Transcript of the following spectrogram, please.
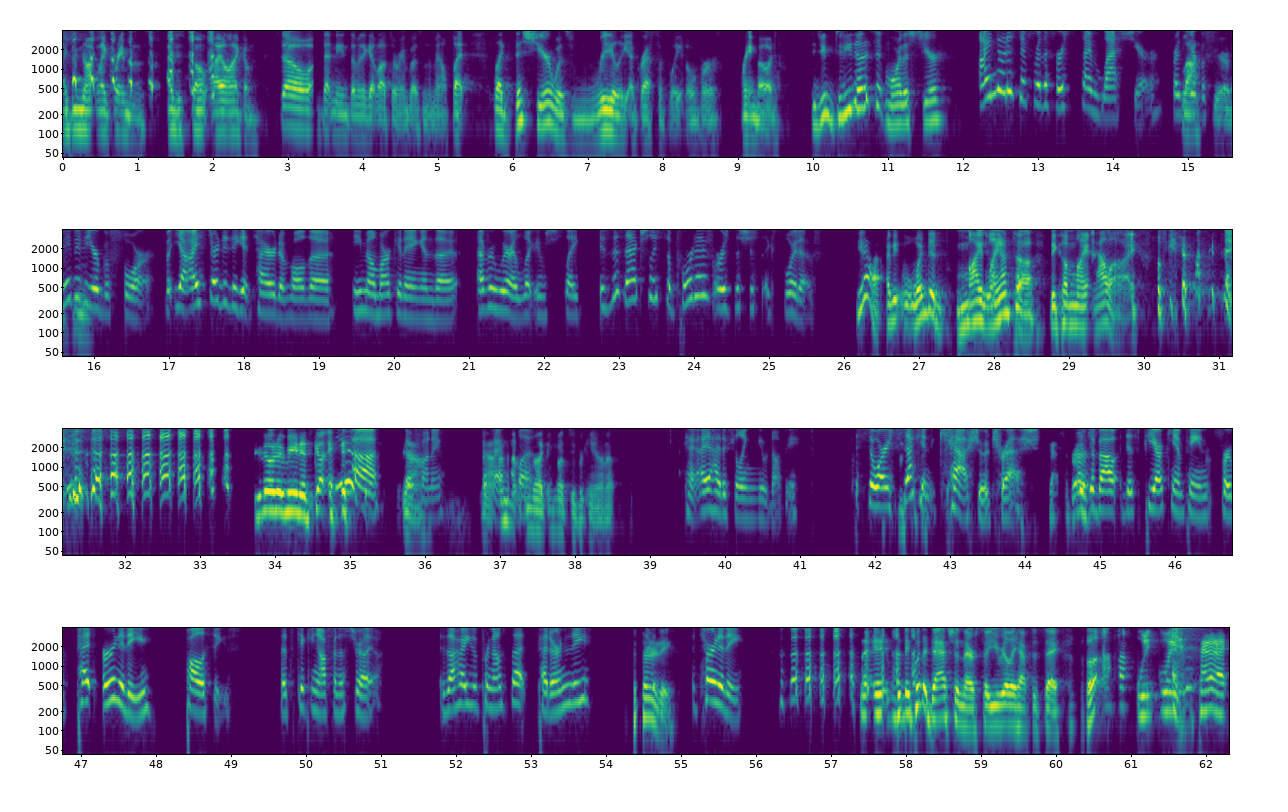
I do not like rainbows. I just don't i don't like them so that means i'm going to get lots of rainbows in the mail. But like this year was really aggressively over rainbowed did you did you notice it more this year I noticed it for the first time last year or the year before, year, maybe the mm. year before. But yeah, I started to get tired of all the email marketing and the everywhere I look, it was just like, is this actually supportive or is this just exploitive? Yeah, I mean, when did Mylanta become my ally? you know what I mean? It's got it's- yeah. So yeah, funny. yeah. Okay, I'm not. I'm like, I'm not super keen on it. Okay. I had a feeling you would not be. So our second cash or trash is about this PR campaign for pet paternity policies that's kicking off in Australia. Is that how you would pronounce that? Paternity? paternity. Paternity. But, it, but they put the dash in there, so you really have to say, "Wink, wink, pat."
